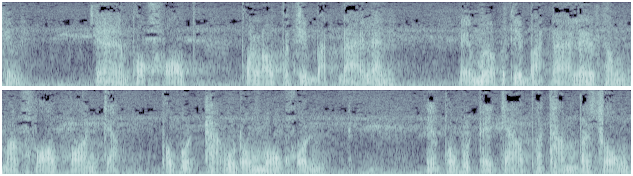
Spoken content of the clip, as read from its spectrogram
ทีนี้พอขอพอเราปฏิบัติได้แล้วนี่เมื่อปฏิบัติได้แล้วต้องมาขอพรจากพระพุทธอุดมมงคลพระพุทธเจ้าพระธรรมพระสงฆ์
